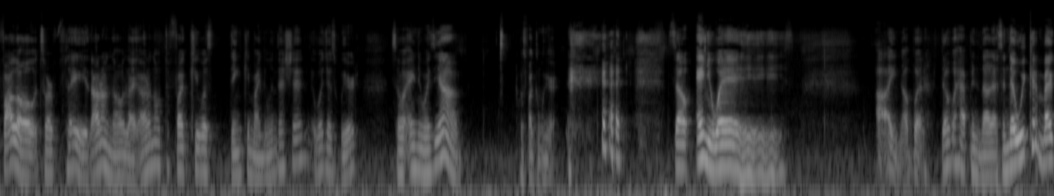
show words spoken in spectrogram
follow to our place. I don't know, like I don't know what the fuck he was thinking by doing that shit. It was just weird. So, anyways, yeah, it was fucking weird. so, anyways, I know, but that what happened in Dallas, and then we came back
